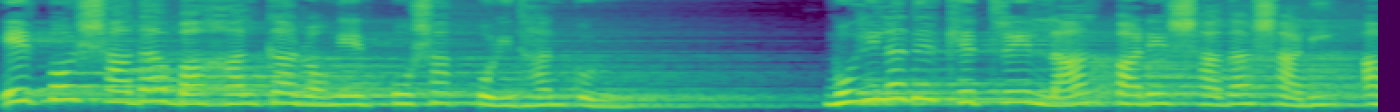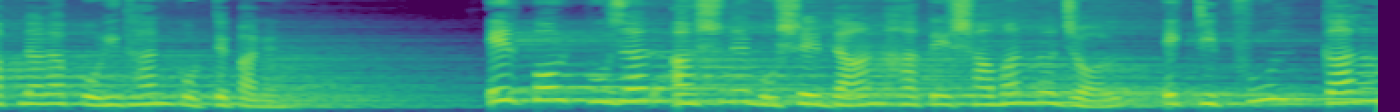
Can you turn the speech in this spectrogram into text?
এরপর সাদা বা হালকা রঙের পোশাক পরিধান করুন। মহিলাদের ক্ষেত্রে লাল পাড়ের সাদা শাড়ি আপনারা পরিধান করতে পারেন। এরপর পূজার আসনে বসে ডান হাতে সামান্য জল, একটি ফুল, কালো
